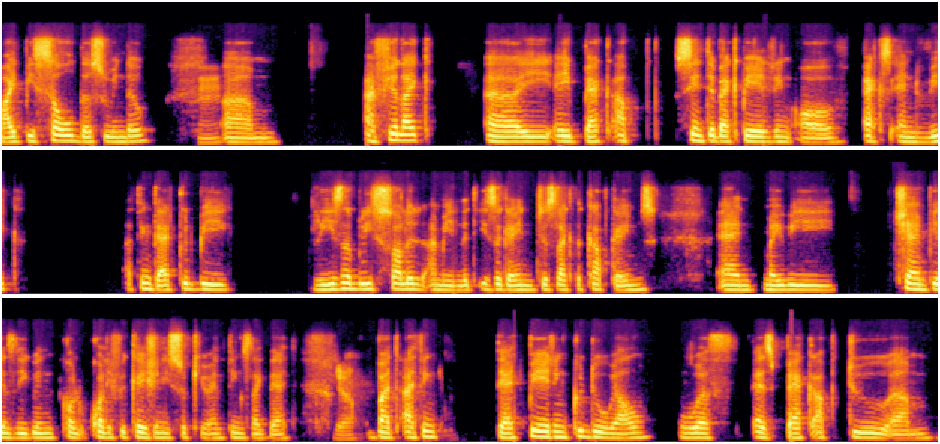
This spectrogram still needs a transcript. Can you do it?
might be sold this window. Hmm. Um, I feel like a a backup centre back pairing of X and Vic. I think that could be reasonably solid. I mean, it is again just like the cup games, and maybe Champions League when qualification is secure and things like that. Yeah. But I think that pairing could do well with as backup to um,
